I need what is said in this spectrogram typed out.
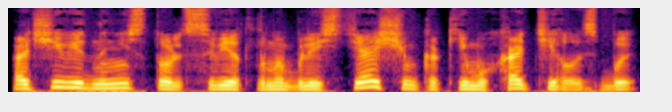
очевидно, не столь светлым и блестящим, как ему хотелось бы.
